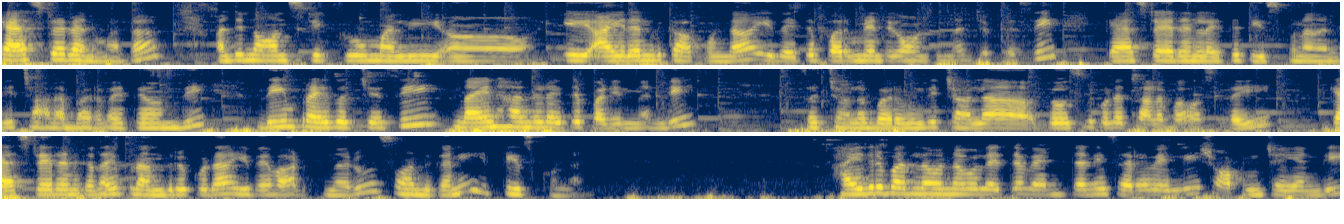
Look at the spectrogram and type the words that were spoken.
క్యాస్టర్ అనమాట అంటే నాన్ స్టిక్ మళ్ళీ ఈ ఐరన్వి కాకుండా ఇదైతే పర్మనెంట్గా ఉంటుందని చెప్పేసి క్యాస్ట్ ఐరన్లు అయితే తీసుకున్నానండి. చాలా బరువు అయితే ఉంది. దీని ప్రైస్ వచ్చేసి నైన్ హండ్రెడ్ అయితే పడిందండి. సో చాలా బరువు ఉంది చాలా దోశలు కూడా చాలా బాగా వస్తాయి. క్యాస్ట్ ఐరన్ కదా ఇప్పుడు అందరూ కూడా ఇవే వాడుతున్నారు. సో అందుకని తీసుకున్నాను. హైదరాబాద్లో ఉన్న వాళ్ళైతే వెంటనే సరే వెళ్ళి షాపింగ్ చేయండి.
